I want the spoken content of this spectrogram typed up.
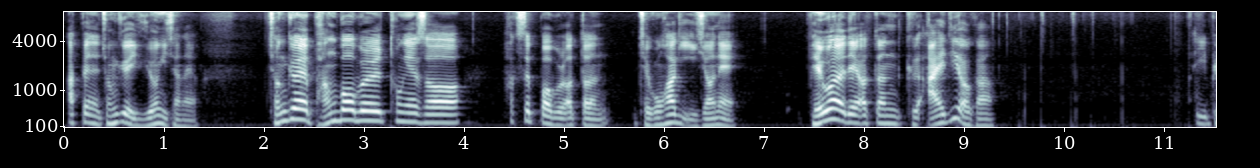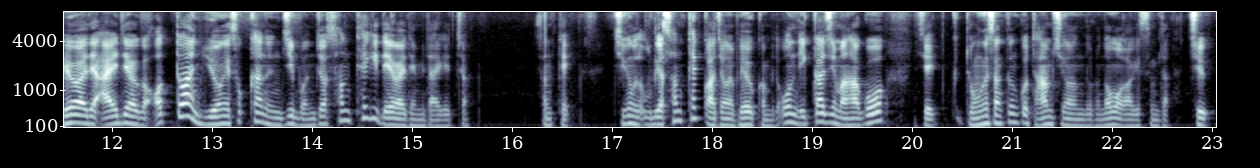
앞에는 정교의 유형이잖아요. 정교의 방법을 통해서 학습법을 어떤 제공하기 이전에 배워야 될 어떤 그 아이디어가 이 배워야 될 아이디어가 어떠한 유형에 속하는지 먼저 선택이 되어야 됩니다. 알겠죠? 선택. 지금 우리가 선택 과정을 배울 겁니다. 오늘 여기까지만 하고 이제 동영상 끊고 다음 시간으로 넘어가겠습니다. 즉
